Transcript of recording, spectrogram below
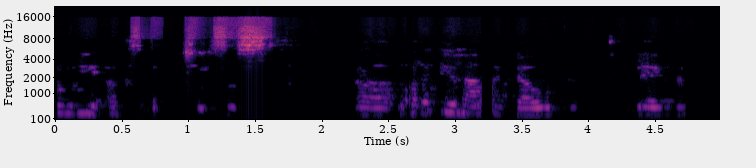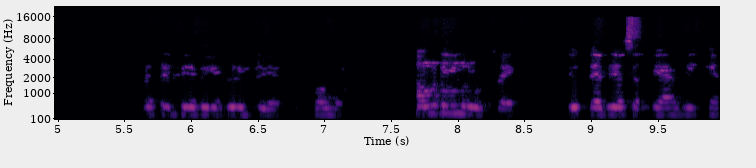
truly accept Jesus, uh, what if you have a doubt, like they're able to, or how do you like if there is a yeah we can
